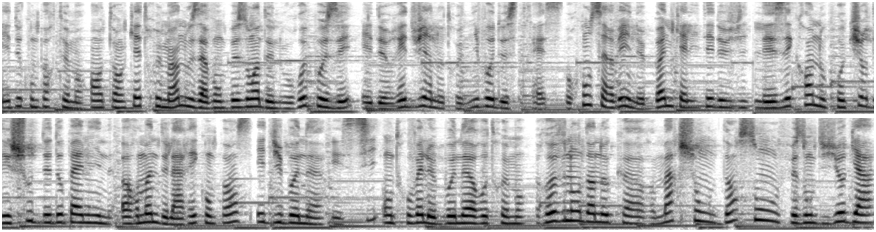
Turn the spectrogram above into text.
et de comportement. En tant qu'être humain, nous avons besoin de nous reposer et de réduire notre niveau de stress pour conserver une bonne qualité de vie. Les écrans nous procurent des shoots de dopamine, hormone de la récompense et du bonheur. Et si on trouvait le bonheur autrement? Revenons dans nos corps, marchons, dansons, faisons du yoga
